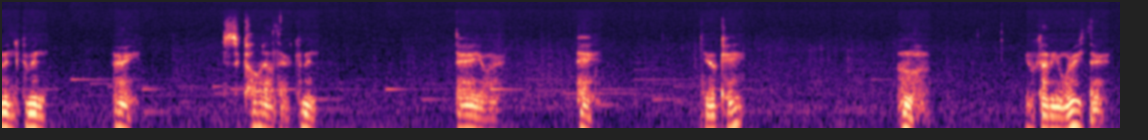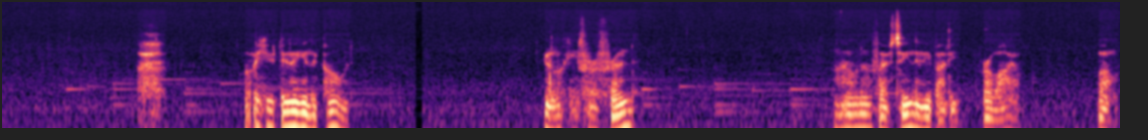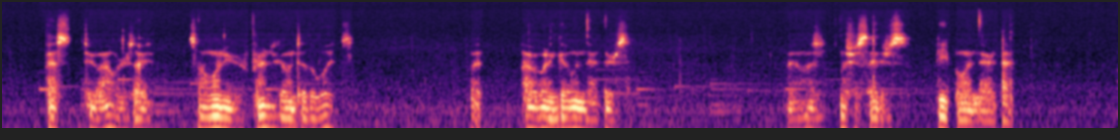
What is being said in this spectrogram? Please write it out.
come in, come in. Hurry. It's cold out there. Come in. There you are. Hey. You okay? Oh. You got me worried there. What were you doing in the cold? You're looking for a friend? I don't know if I've seen anybody for a while. Well, past two hours I saw one of your friends go into the woods. But I wouldn't go in there. There's. Well, let's, let's just say there's people in there that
